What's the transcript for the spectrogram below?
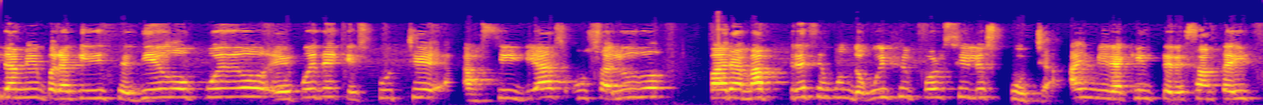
también por aquí dice, Diego, ¿puedo, eh, puede que escuche así jazz. Un saludo para Map 13 Mundo Wi-Fi por si lo escucha. Ay, mira qué interesante ahí.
